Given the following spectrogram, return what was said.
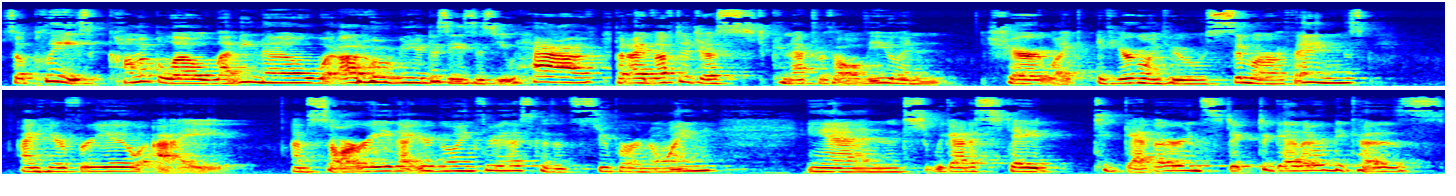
So please comment below. Let me know what autoimmune diseases you have. But I'd love to just connect with all of you and share like if you're going through similar things I'm here for you. I I'm sorry that you're going through this because it's super annoying. And we got to stay together and stick together because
